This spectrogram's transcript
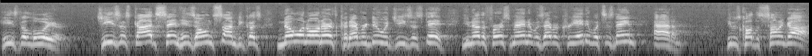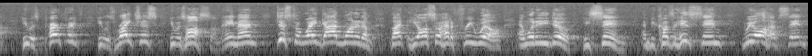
He's the lawyer. Jesus, God sent his own son because no one on earth could ever do what Jesus did. You know the first man that was ever created? What's his name? Adam. He was called the Son of God. He was perfect. He was righteous. He was awesome. Amen. Just the way God wanted him. But he also had a free will. And what did he do? He sinned. And because of his sin, we all have sinned,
